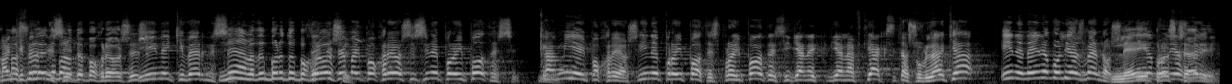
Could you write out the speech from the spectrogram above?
να... Μα σου λέει δεν μπορεί να το υποχρεώσεις. Είναι η κυβέρνηση. Ναι, αλλά δεν μπορεί να το υποχρεώσει. Δεν είναι θέμα υποχρέωσης, είναι προπόθεση. Καμία υποχρέωση. Είναι προπόθεση. Προπόθεση για να φτιάξει τα σουβλάκια είναι να είναι εμβολιασμένος. Λέει προσχάρη.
